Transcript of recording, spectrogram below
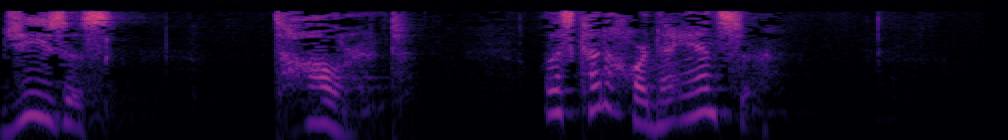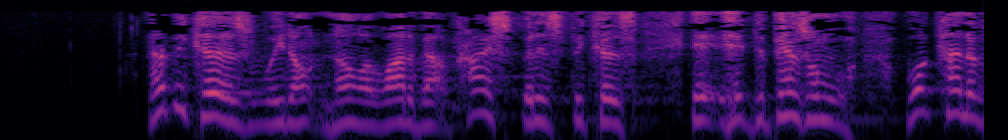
Jesus tolerant? Well, it's kind of hard to answer. Not because we don't know a lot about Christ, but it's because it, it, depends on what kind of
